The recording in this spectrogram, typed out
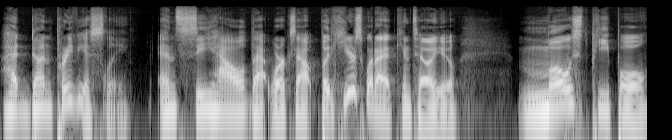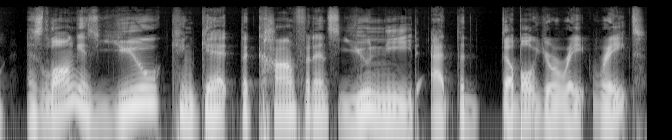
had done previously and see how that works out. But here's what I can tell you most people, as long as you can get the confidence you need at the double your rate rate,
